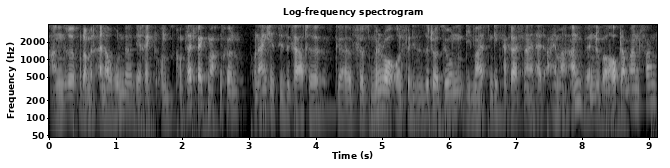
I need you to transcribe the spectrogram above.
Angriff oder mit einer Runde direkt uns komplett wegmachen können. Und eigentlich ist diese Karte äh, fürs Mirror und für diese Situation, die meisten Gegner greifen einen halt einmal an, wenn überhaupt am Anfang.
